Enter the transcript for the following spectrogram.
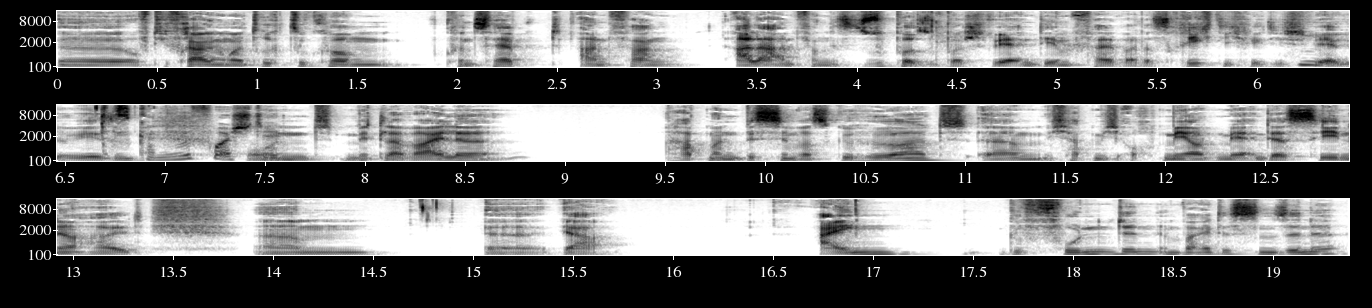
äh, auf die Frage nochmal zurückzukommen, Konzept, Anfang, aller Anfang ist super, super schwer. In dem Fall war das richtig, richtig schwer mhm, gewesen. Das kann ich mir vorstellen. Und mittlerweile hat man ein bisschen was gehört. Ähm, ich habe mich auch mehr und mehr in der Szene halt ähm, äh, ja eingefunden im weitesten Sinne,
